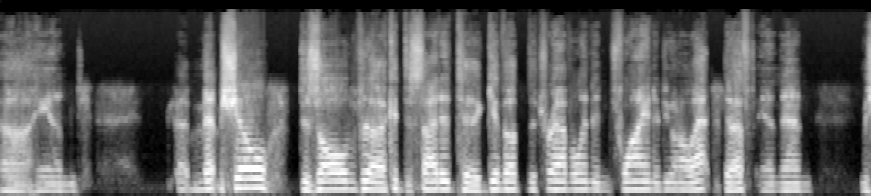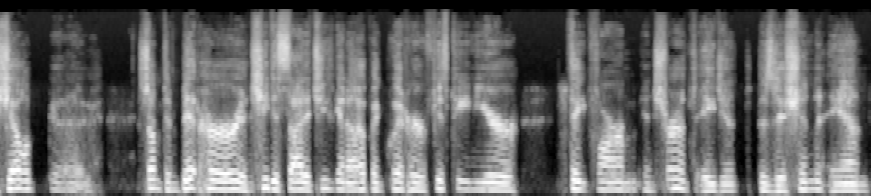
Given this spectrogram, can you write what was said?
Uh, and uh, Michelle, dissolved, uh, decided to give up the traveling and flying and doing all that stuff. And then Michelle, uh, something bit her and she decided she's going to up and quit her 15 year State Farm insurance agent position and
